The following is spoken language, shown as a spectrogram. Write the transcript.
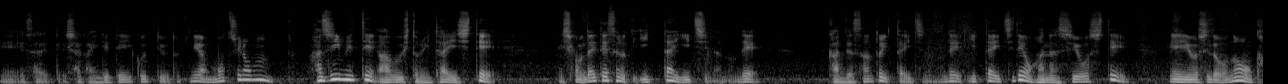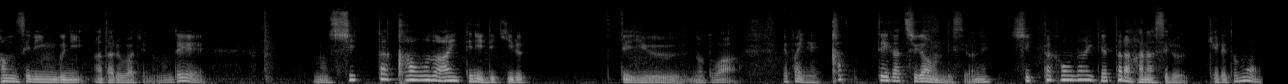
えー、されて社会に出ていくっていう時にはもちろん初めて会う人に対してしかも大体そういうのって1対1なので患者さんと1対1なので1対1でお話をして栄養指導のカウンセリングに当たるわけなので知った顔の相手にできるっていうのとはやっぱりね勝手が違うんですよね知った顔の相手やったら話せるけれども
